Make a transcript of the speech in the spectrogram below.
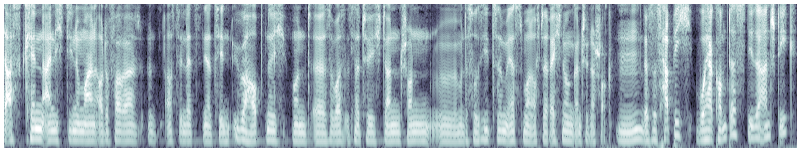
das kennen eigentlich die normalen Autofahrer aus den letzten Jahrzehnten überhaupt nicht. Und äh, sowas ist natürlich dann schon, äh, wenn man das so sieht, zum ersten Mal auf der Rechnung ein ganz schöner Schock. Mhm, das ist happig. Woher kommt das, dieser Anstieg?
